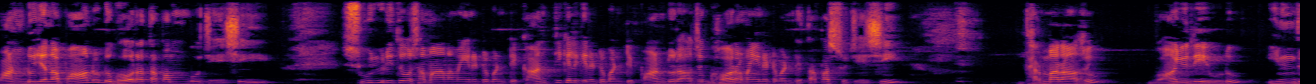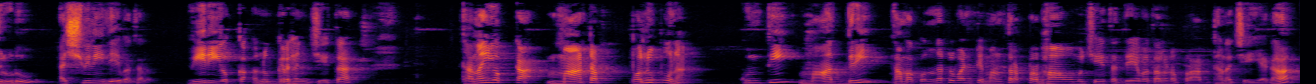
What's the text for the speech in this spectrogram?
పాండుజన పాలుడు ఘోర తపంబు చేసి సూర్యుడితో సమానమైనటువంటి కాంతి కలిగినటువంటి పాండురాజు ఘోరమైనటువంటి తపస్సు చేసి ధర్మరాజు వాయుదేవుడు ఇంద్రుడు అశ్వినీ దేవతలు. వీరి యొక్క అనుగ్రహం చేత తన యొక్క మాట పనుపున కుంతి మాద్రి తమకున్నటువంటి మంత్రప్రభావము చేత దేవతలను ప్రార్థన చేయగా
